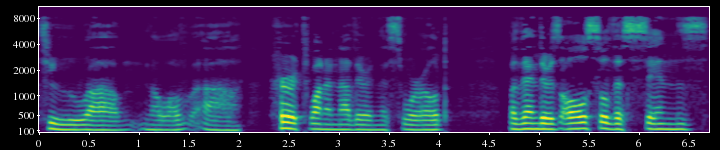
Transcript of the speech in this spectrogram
to, um, you know, uh, hurt one another in this world. But then there's also the sins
